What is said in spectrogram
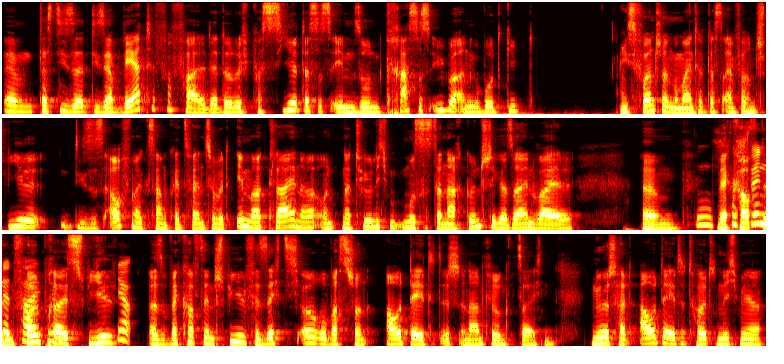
ähm, dass dieser, dieser Werteverfall, der dadurch passiert, dass es eben so ein krasses Überangebot gibt, wie ich es vorhin schon gemeint habe, dass einfach ein Spiel, dieses Aufmerksamkeitsfenster wird immer kleiner und natürlich muss es danach günstiger sein, weil ähm, wer kauft denn ein Vollpreisspiel, ja. also wer kauft denn ein Spiel für 60 Euro, was schon outdated ist, in Anführungszeichen. Nur ist halt outdated heute nicht mehr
